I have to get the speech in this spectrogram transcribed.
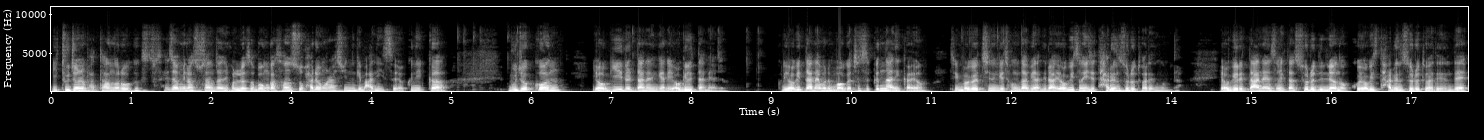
이 두 점을 바탕으로 흙세 점이랑 수상전이 걸려서 뭔가 선수 활용을 할 수 있는 게 많이 있어요. 그러니까 무조건 여기를 따내는 게 아니라 여기를 따내야죠. 그리고 여기 따내버리면 먹여쳐서 끝나니까요. 지금 먹여치는 게 정답이 아니라 여기서 이제 다른 수를 둬야 되는 겁니다. 여기를 따내서 일단 수를 늘려놓고 여기서 다른 수를 둬야 되는데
